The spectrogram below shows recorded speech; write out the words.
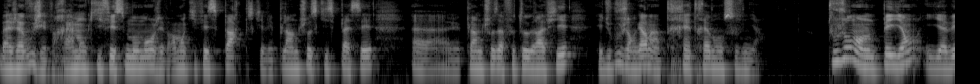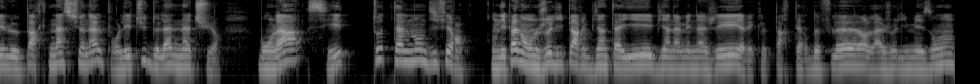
bah, j'avoue, j'ai vraiment kiffé ce moment, j'ai vraiment kiffé ce parc parce qu'il y avait plein de choses qui se passaient, euh, plein de choses à photographier, et du coup, j'en garde un très très bon souvenir. Toujours dans le payant, il y avait le parc national pour l'étude de la nature. Bon là, c'est totalement différent. On n'est pas dans le joli parc bien taillé, bien aménagé, avec le parterre de fleurs, la jolie maison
